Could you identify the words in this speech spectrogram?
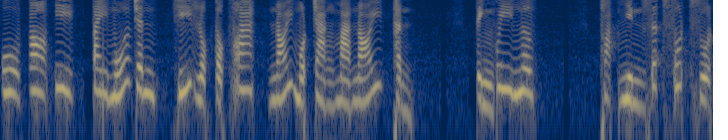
u, o, y, tay múa chân, hí lục tộc hoa, nói một chàng mà nói, thần. Tình quy ngơ. Thoạt nhìn rất sốt ruột.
